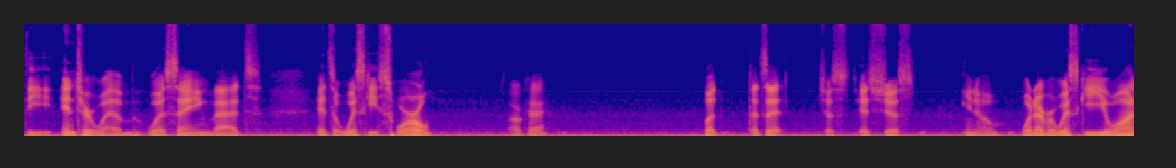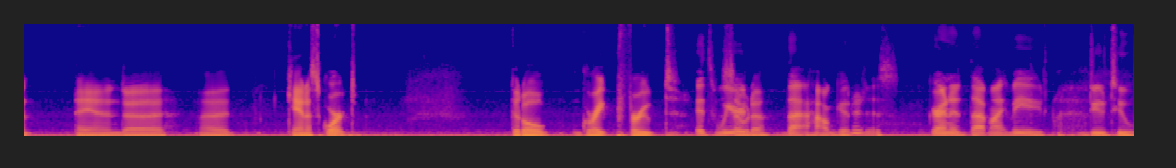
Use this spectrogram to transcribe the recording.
the interweb was saying that it's a whiskey swirl, Okay. but that's it. Just it's just you know whatever whiskey you want and uh, a can of squirt. Good old grapefruit. It's weird Soda. that how good it is. Granted, that might be due to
